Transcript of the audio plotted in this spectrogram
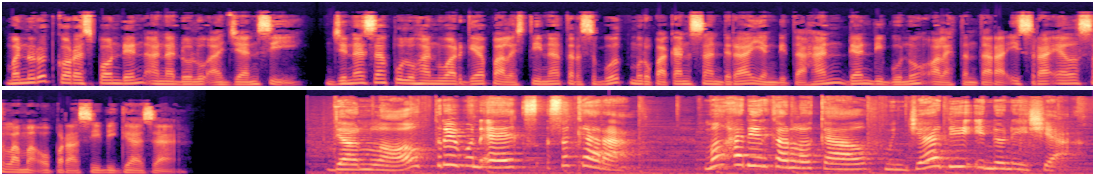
Menurut koresponden Anadolu Agency, jenazah puluhan warga Palestina tersebut merupakan sandera yang ditahan dan dibunuh oleh tentara Israel selama operasi di Gaza. Download Tribun X sekarang, menghadirkan lokal menjadi Indonesia.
